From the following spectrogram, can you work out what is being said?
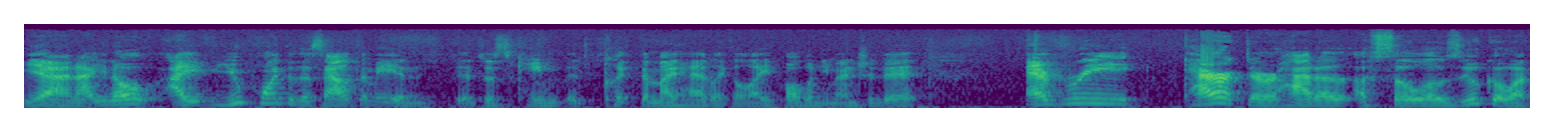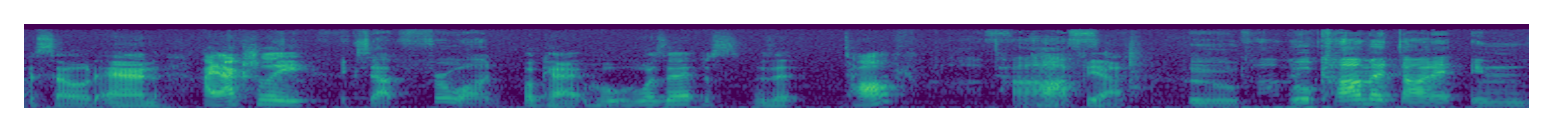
Yeah, and I, you know, I you pointed this out to me, and it just came, it clicked in my head like a light bulb when you mentioned it. Every character had a, a solo Zuko episode, and I actually, except for one. Okay, who, who was it? Just was it Toph? Toph. Toph, yeah. Who will comment on it in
